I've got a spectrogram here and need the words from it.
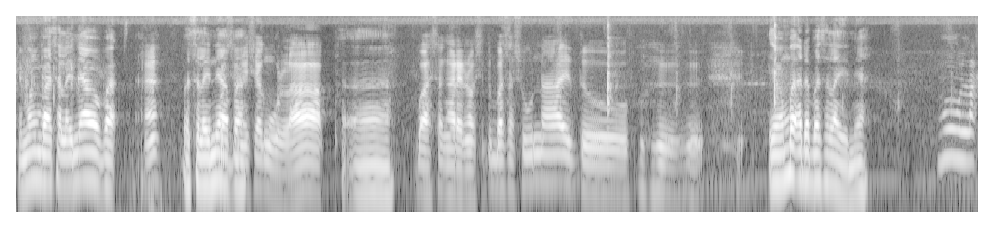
emang bahasa lainnya apa, Pak? Hah? Bahasa lainnya Bahasa apa? Indonesia ngulak. Ah, Bahasa ngarenos itu bahasa Sunda itu. emang Mbak ada bahasa lainnya? ngulak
